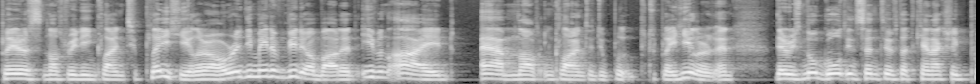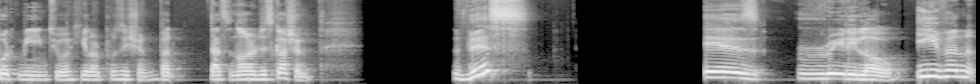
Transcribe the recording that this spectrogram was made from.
players not really inclined to play healer. I already made a video about it. Even I am not inclined to do to play healer and there is no gold incentive that can actually put me into a healer position, but that's another discussion. This is really low. Even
